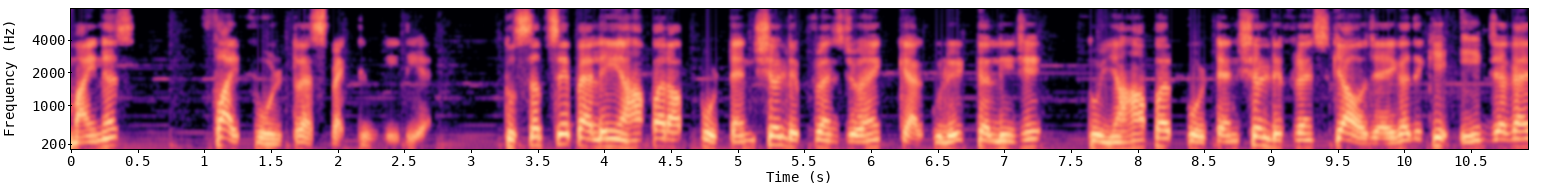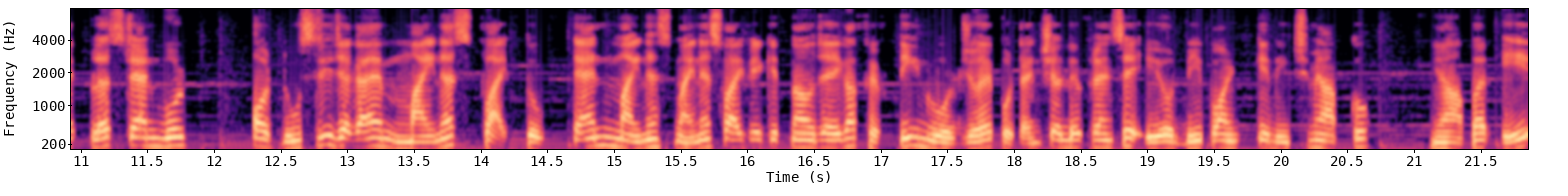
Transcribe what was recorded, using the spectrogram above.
माइनस फाइव वोल्ट रेस्पेक्टिवली दिया तो सबसे पहले यहाँ पर आप पोटेंशियल डिफरेंस जो है कैलकुलेट कर लीजिए। तो यहाँ पर पोटेंशियल डिफरेंस क्या हो जाएगा? देखिए, एक जगह है प्लस टेन वोल्ट और दूसरी जगह है माइनस फाइव तो टेन माइनस माइनस फाइव ये कितना हो जाएगा? फिफ्टीन वोल्ट जो है पोटेंशियल डिफरेंस है। ए और बी पॉइंट के बीच में आपको यहाँ पर ए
